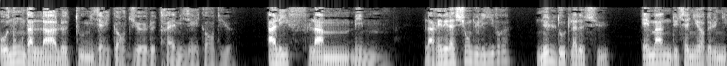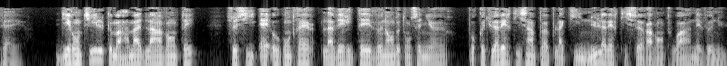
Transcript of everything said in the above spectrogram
Au nom d'Allah, le tout miséricordieux, le très miséricordieux. Alif Lam Mim. La révélation du livre, nul doute là-dessus, émane du Seigneur de l'univers. Diront-ils que Mohammed l'a inventé? Ceci est au contraire la vérité venant de ton Seigneur, pour que tu avertisses un peuple à qui nul avertisseur avant toi n'est venu,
